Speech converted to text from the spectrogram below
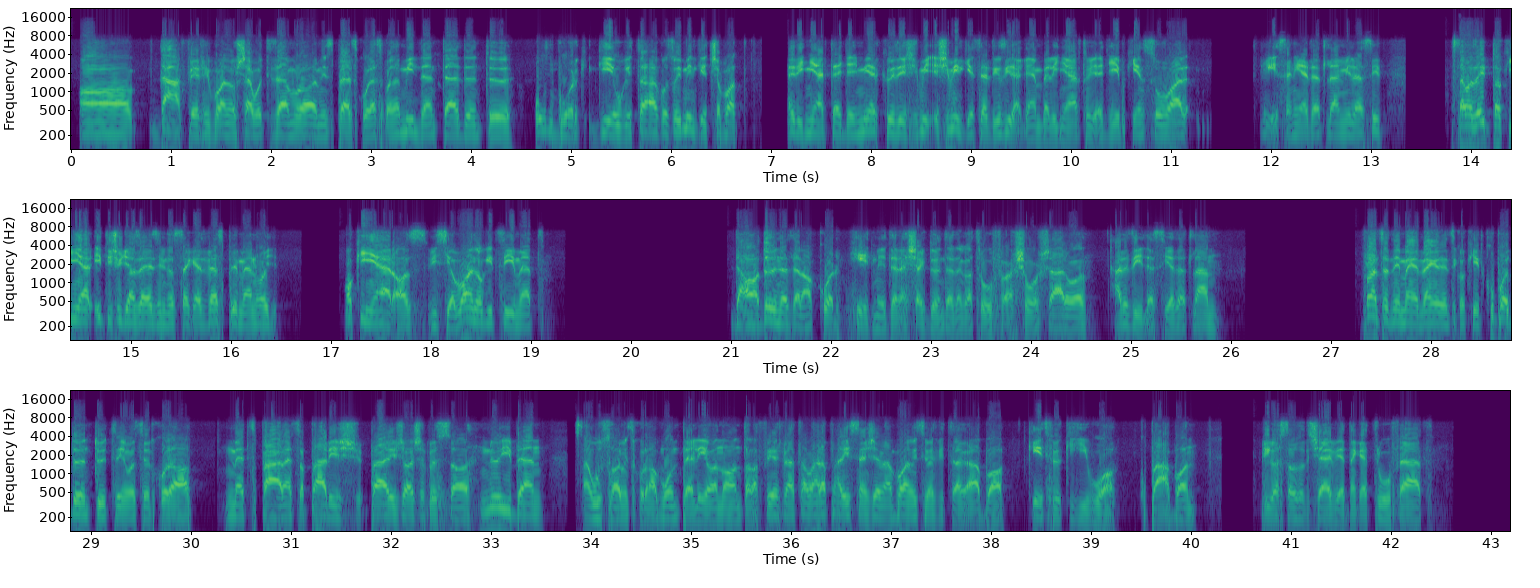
a Dán férfi bajnokság volt 13-30 perckor lesz majd a mindent eldöntő Oborg GOG találkozó, hogy mindkét csapat eddig nyerte egy-egy mérkőzés, és mindkét eddig az idegenbeli nyert, hogy egyébként szóval egészen hihetetlen mi lesz itt. Aztán az itt, aki nyer, itt is ugyanaz helyzet, mint a Szeged Veszprémen, hogy aki nyer, az viszi a bajnoki címet, de ha döntetlen, akkor 7 méteresek döntenek a trófea sorsáról. Hát ez így lesz hihetetlen. Francianél megegyezik a két kupa döntőt, 85-kor a Metz, Pár, Metz a Párizs, Párizs alsap össze a nőiben, aztán 20-30-kor a Montpellier, a Nantal, a férfi, hát már a Paris Saint-Germain bajnoki címet vitt a két fő kihívó a kupában. Vigasztalózat is elvihetnek egy trófeát.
